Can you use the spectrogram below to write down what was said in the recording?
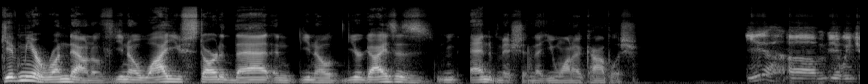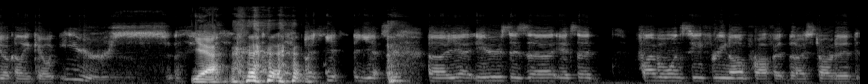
give me a rundown of you know why you started that and you know your guys' end mission that you want to accomplish yeah, um, yeah, we jokingly go ears. Yeah. but yes, uh, yeah, EEARSS is a it's a 501c3 nonprofit that I started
